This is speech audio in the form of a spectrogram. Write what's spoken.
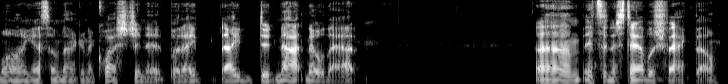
well, I guess I'm not going to question it, but I, I did not know that. Um, it's an established fact, though.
